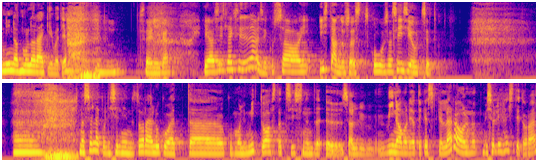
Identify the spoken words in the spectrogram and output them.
Nii nad mulle räägivad, jah mm. -hmm. selge. ja siis läksid edasi, kus sa istandusest, kuhu sa siis jõudsid? Äh, no sellega oli selline tore lugu, et äh, kui ma olin mitu aastat siis nende seal viinamarjade keskel ära olnud, mis oli hästi tore,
